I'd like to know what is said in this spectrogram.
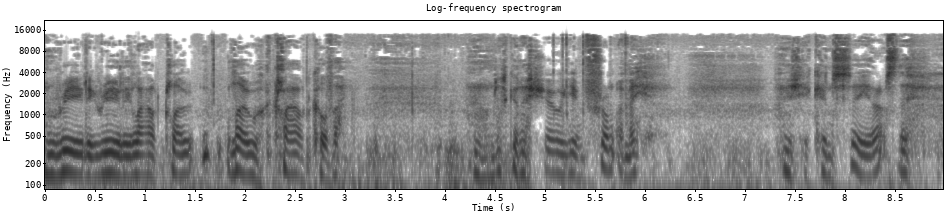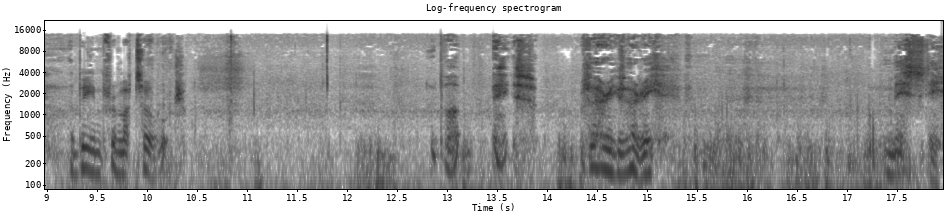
really, really loud, clo- low cloud cover. And I'm just going to show you in front of me. As you can see, that's the, the beam from my torch. But it's very, very misty.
